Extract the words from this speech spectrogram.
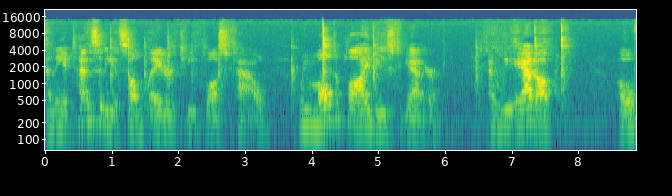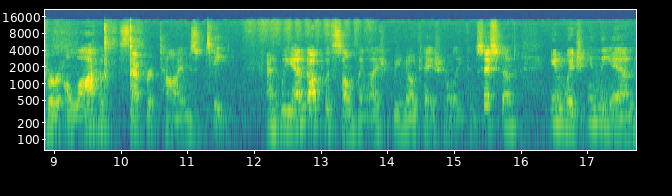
and the intensity at some later t plus tau. We multiply these together, and we add up over a lot of separate times t. And we end up with something, I should be notationally consistent, in which, in the end,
